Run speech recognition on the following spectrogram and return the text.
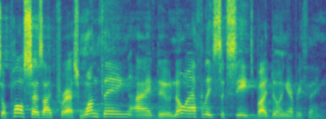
So Paul says, I press. One thing I do. No athlete succeeds by doing everything.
